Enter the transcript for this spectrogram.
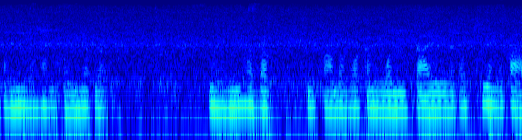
ตอนนี้เราท่านเขาเงียบแล้วเหมือนี้เขาแบบมีความแบบว่ากังวลใจแล้วก็เครียดหรือเปล่า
